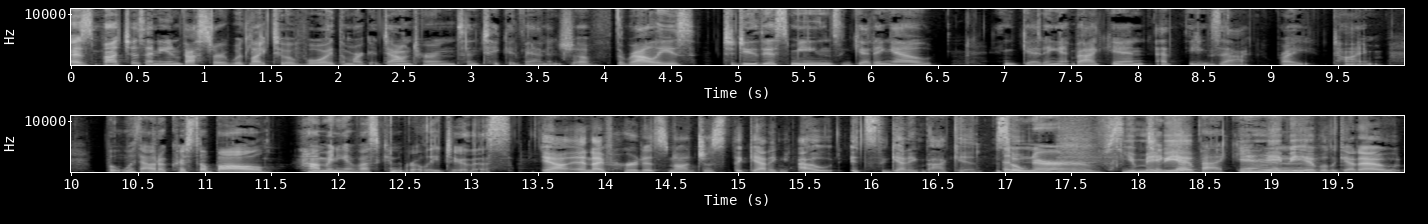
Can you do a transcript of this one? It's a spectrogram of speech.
As much as any investor would like to avoid the market downturns and take advantage of the rallies, to do this means getting out and getting it back in at the exact right time. But without a crystal ball, how many of us can really do this? Yeah, and I've heard it's not just the getting out; it's the getting back in. The so nerves. You may be able, back in. You may be able to get out,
